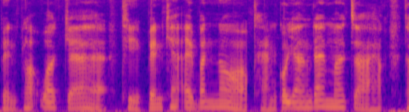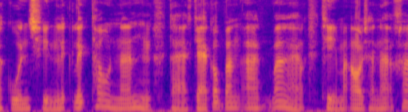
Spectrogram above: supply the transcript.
เป็นเพราะว่าแกที่เป็นแค่ไอ้บ้านนอก แถมก็ยังได้มาจากตระกูลฉินเล็กๆเท่านั้น แต่แกก็บังอาจมาก ที่มาเอาชนะข้า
